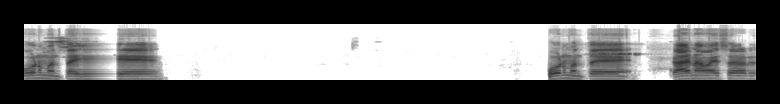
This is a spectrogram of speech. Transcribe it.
कोण म्हणतंय हे? कोण म्हणतंय? काय नाव आहे सर?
